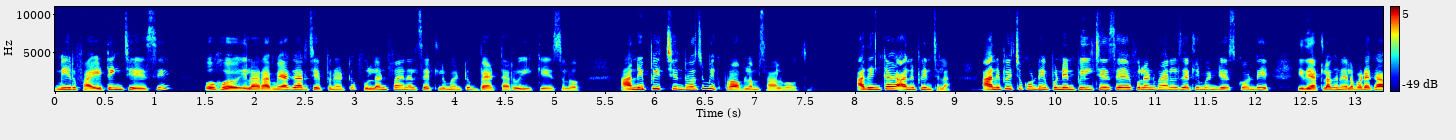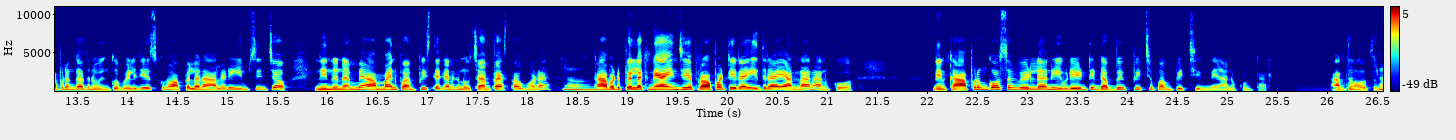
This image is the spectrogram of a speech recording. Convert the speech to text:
మీరు ఫైటింగ్ చేసి ఓహో ఇలా రమ్య గారు చెప్పినట్టు full and final settlement better ఈ కేసులో. అనిపించిన రోజు మీకు ప్రాబ్లం సాల్వ్ అవుతుంది. అది ఇంకా అనిపించలే. అనిపించకుండా ఇప్పుడు నేను పిలిచేసే ఫుల్ అండ్ ఫైనల్ సెటిల్మెంట్ చేసుకోండి. ఇది ఎట్లాగో నిలబడే కాపురం కాదు. నువ్వు ఇంకో పెళ్ళి చేసుకున్నావు. ఆ పిల్లని ఆల్రెడీ హింసించావు. నిన్ను నమ్మి ఆ అమ్మాయిని పంపిస్తే కనుక నువ్వు చంపేస్తావు కూడా. కాబట్టి పిల్లకి న్యాయం చేయ ప్రాపర్టీ రా ఇది రాయి అన్నాను అనుకో నేను కాపురం కోసం వెళ్ళాను. ఇవిడేంటి డబ్బు ఇప్పించి పంపించింది అనుకుంటారు. అర్థమవుతుంది.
